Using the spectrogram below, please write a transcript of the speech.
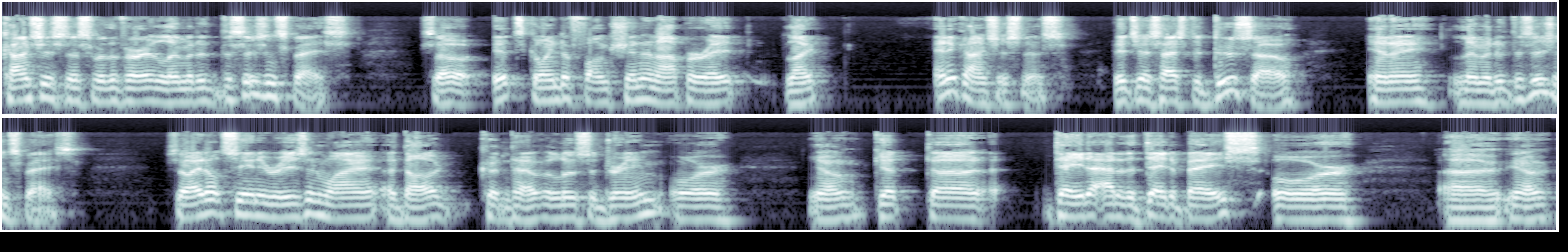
consciousness with a very limited decision space. So it's going to function and operate like any consciousness. It just has to do so in a limited decision space. So I don't see any reason why a dog couldn't have a lucid dream or, you know, get uh, data out of the database or, uh, you know,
